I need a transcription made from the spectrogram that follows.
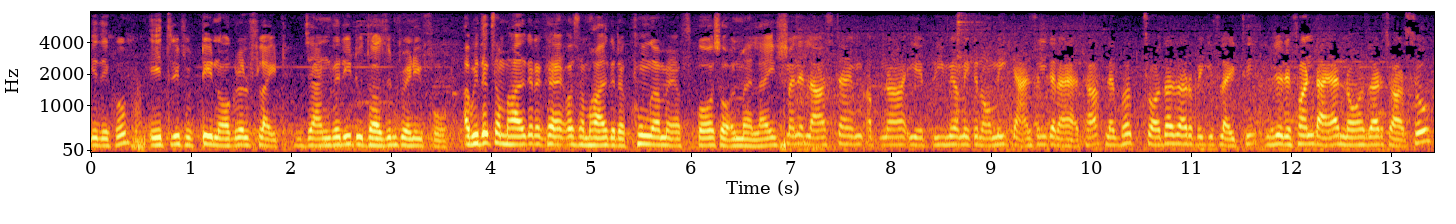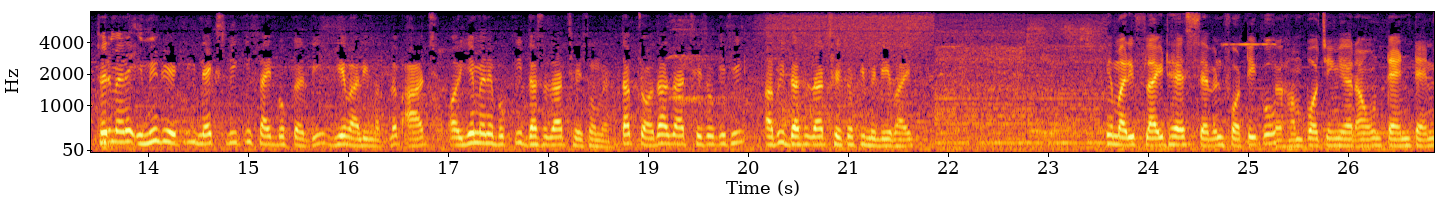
ये देखो A three fifty inaugural flight January two thousand twenty four अभी तक संभाल के रखा है और संभाल के रखूँगा मैं of course all my life मैंने लास्ट टाइम अपना ये प्रीमियम इकोनॉमी कैंसिल कराया था लगभग चौदह हज़ार की फ़्लाइट थी मुझे रिफंड आया नौ हज़ार चार सौ। फिर मैंने इमीडिएटली नेक्स्ट वीक की फ़्लाइट बुक कर दी ये वाली मतलब आज और ये मैंने बुक की दस हज़ार सौ में। तब चौदह छह सौ की थी, अभी दस की मिली भाई। हमारी फ़्लाइट है 7:40 को। हम पहुँचेंगे अराउंड 10:10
